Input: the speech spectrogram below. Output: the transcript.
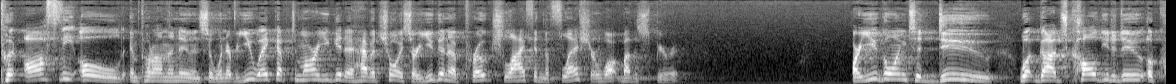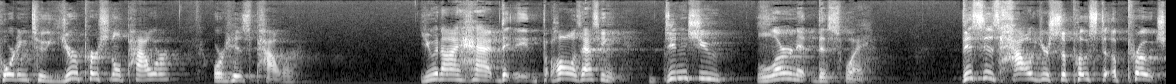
Put off the old and put on the new. And so, whenever you wake up tomorrow, you get to have a choice. Are you going to approach life in the flesh or walk by the Spirit? Are you going to do what God's called you to do according to your personal power or His power? You and I have, Paul is asking, didn't you learn it this way? This is how you're supposed to approach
